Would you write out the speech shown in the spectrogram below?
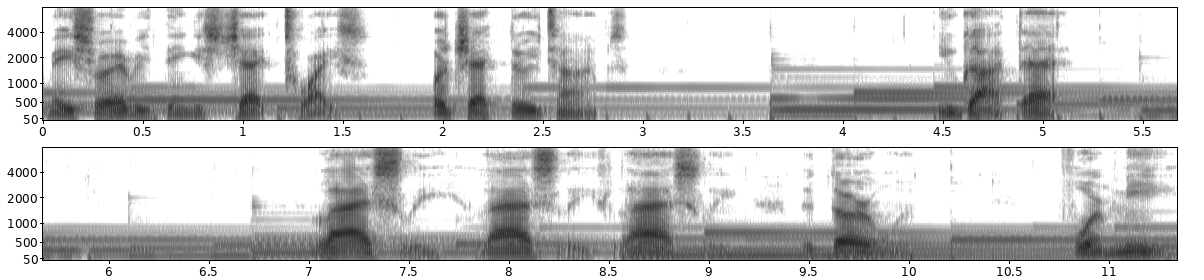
Make sure everything is checked twice or checked three times. You got that. Lastly, lastly, lastly, the third one. For me,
